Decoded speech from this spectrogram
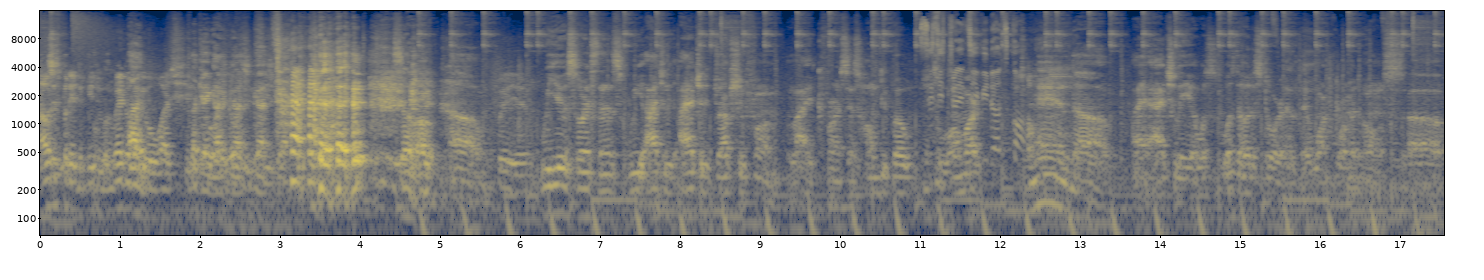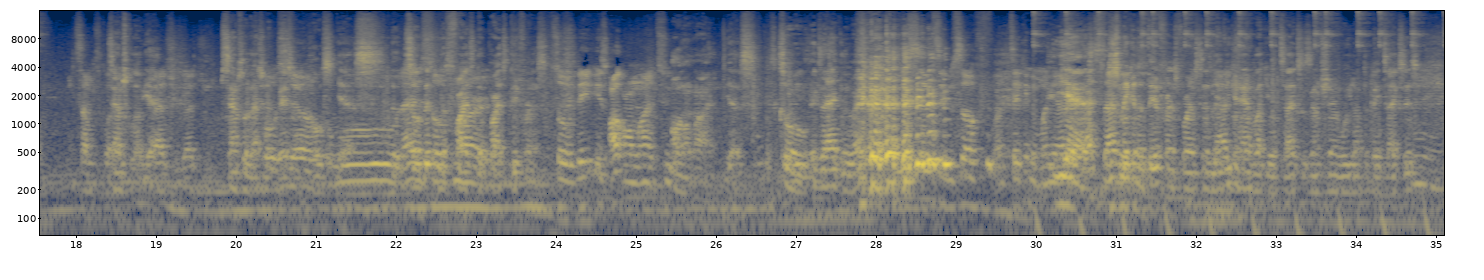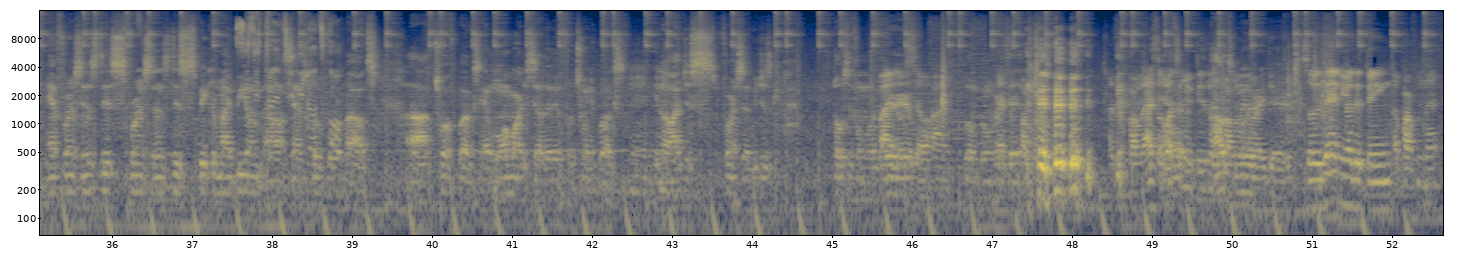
I'll just put it in the video. Where I- nobody will watch. it. okay, got you, got you, Nobody got will you. so um, um, But, yeah. we use, for instance, we actually I actually drop ship from like, for instance, Home Depot to Walmart. Oh, And uh, I actually uh, what's what's the other store that, that War- Walmart owns? Uh, Sam's Club. Sam's Club, yeah. Got you, got you. Samsung actually on host, yes. Ooh, that so the, so the price the price difference So they it's all online too. all online, yes. So exactly right. Listen to himself on taking the money out. Yeah, That's just savage. making a difference. For instance, like you can have like your tax exemption where you don't have to pay taxes. Mm. And for instance, this for instance this speaker might be on uh, Sam's Club for about uh, 12 bucks, and Walmart is selling it for 20 bucks. Mm. You know, I just for instance we just from there. high. Boom, boom, right That's there. That's the problem. That's the Yeah, ultimate business ultimate problem. right there. So is there any other thing apart from that?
